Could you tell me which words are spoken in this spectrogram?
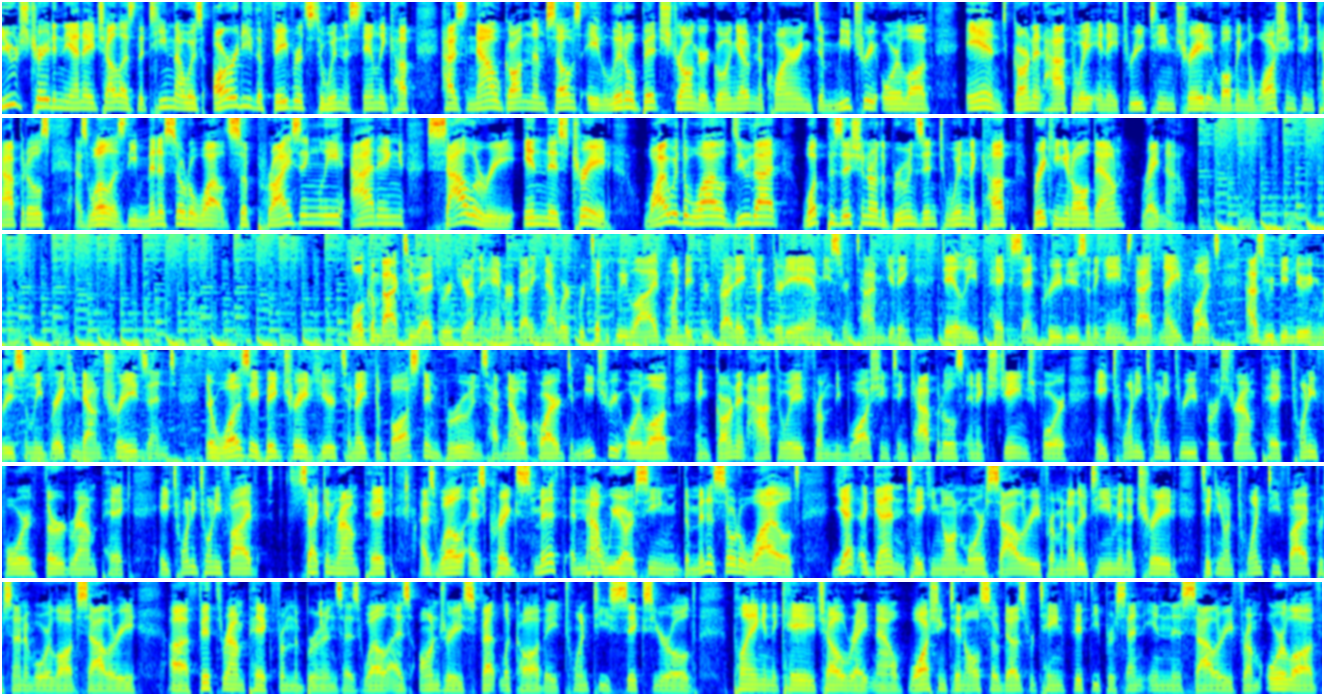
huge trade in the NHL as the team that was already the favorites to win the Stanley Cup has now gotten themselves a little bit stronger, going out and acquiring Dmitry Orlov and Garnet Hathaway in a three team trade involving the Washington Capitals as well as the Minnesota Wild, surprisingly adding salary in this trade. Why would the Wild do that? What position are the Bruins in to win the cup? Breaking it all down right now. Welcome back to Edgework here on the Hammer Betting Network. We're typically live Monday through Friday, 10:30 a.m. Eastern Time, giving daily picks and previews of the games that night. But as we've been doing recently, breaking down trades, and there was a big trade here tonight. The Boston Bruins have now acquired Dmitry Orlov and Garnet Hathaway from the Washington Capitals in exchange for a 2023 first round pick, 24 third round pick, a 2025 second round pick, as well as Craig Smith. And now we are seeing the Minnesota Wilds yet again taking on more salary from another team in a trade, taking on 25% of Orlov's salary, uh, fifth round pick from the Bruins, as well as Andrei Svetlakov, a 26 year old playing in the KHL right now. Washington also does retain 50% in this salary from Orlov.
